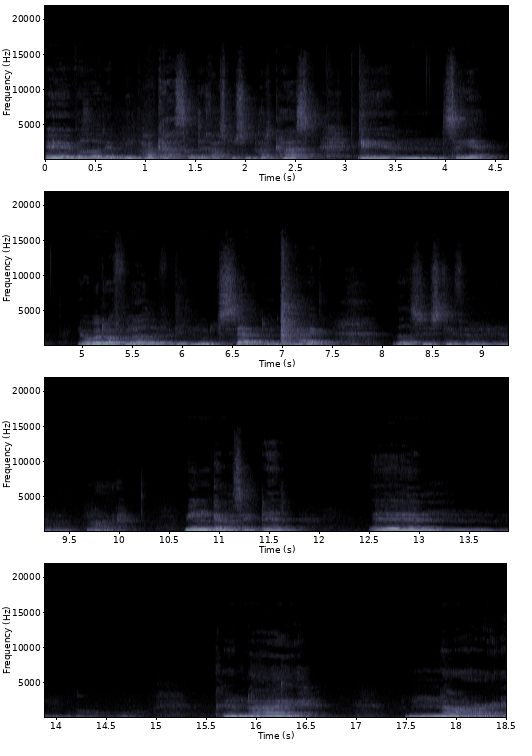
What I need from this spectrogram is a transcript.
øh, hvad hedder det? Min podcast hedder det Rasmussen Podcast. Øhm, så ja, jeg håber, du har fundet det, fordi nu ser du den her ikke. Hvad synes din familie? Nej. We ain't gonna say that. Øhm, okay, nej. Nej.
